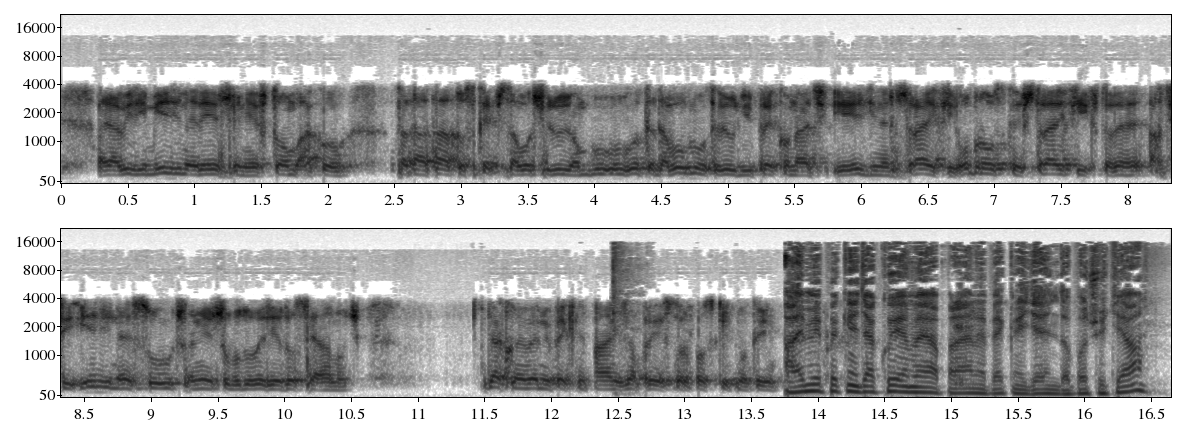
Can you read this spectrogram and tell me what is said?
a ja vidím jediné riešenie v tom, ako dá táto skepsa voči ľuďom, teda vo vnútri ľudí prekonať, je jediné štrajky, obrovské štrajky, ktoré asi jediné sú, čo niečo budú vedieť dosiahnuť. Ďakujem veľmi pekne páni za priestor poskytnutý. Aj my pekne ďakujeme a prajeme pekný deň do počutia.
